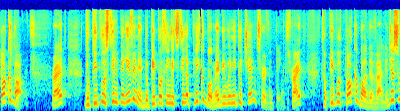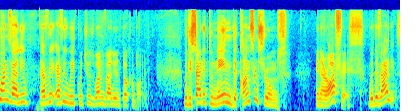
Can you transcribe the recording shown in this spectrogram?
Talk about it right? Do people still believe in it? Do people think it's still applicable? Maybe we need to change certain things, right? So people talk about the value, just one value. Every, every week we choose one value and talk about it. We decided to name the conference rooms in our office with the values,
